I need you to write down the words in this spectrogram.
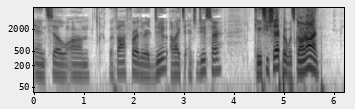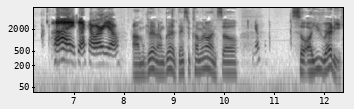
And so, um, without further ado, I'd like to introduce her, Casey Shepard. What's going on? Hi, Jack. How are you? I'm good. I'm good. Thanks for coming on. So, Yep. so are you ready?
